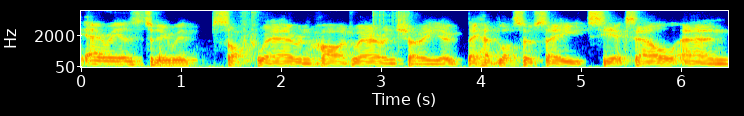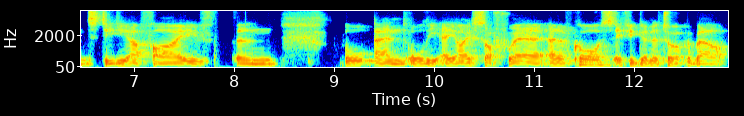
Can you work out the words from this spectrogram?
Areas to do with software and hardware, and showing you know they had lots of say CXL and DDR5 and all and all the AI software. And of course, if you're going to talk about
